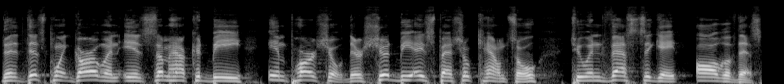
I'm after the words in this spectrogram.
that at this point Garland is somehow could be impartial. There should be a special counsel to investigate all of this.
